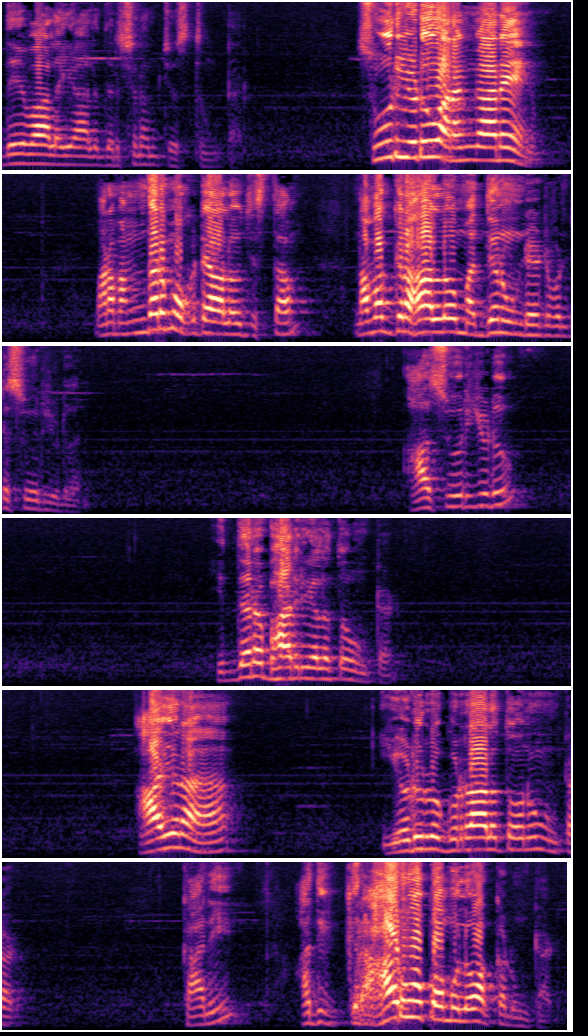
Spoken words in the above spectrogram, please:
దేవాలయాల దర్శనం చేస్తూ ఉంటారు. సూర్యుడు అనగానే మనమందరం ఒకటే ఆలోచిస్తాం నవగ్రహాల్లో మధ్యన ఉండేటువంటి సూర్యుడు అని. ఆ సూర్యుడు ఇద్దరు భార్యలతో ఉంటాడు. ఆయన ఏడురు గుర్రాలతోనూ ఉంటాడు. కానీ అది గ్రహ రూపములో అక్కడ ఉంటాడు.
